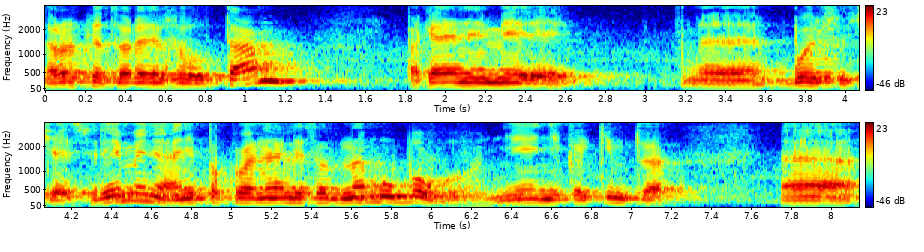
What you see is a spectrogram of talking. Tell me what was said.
народ, который жил там, по крайней мере, э, большую часть времени они поклонялись одному Богу, не, не каким-то э,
